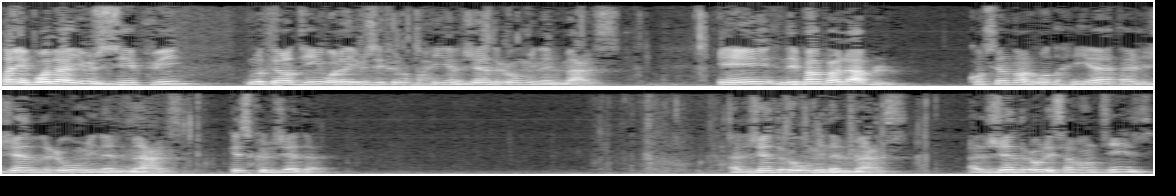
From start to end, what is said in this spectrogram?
طيب ولا يجزي puis l'auteur dit ولا يجزي في الأضحية الجذع من المعز et n'est pas valable concernant l'udhiya al-jad'u min al-ma'z qu'est-ce que le jad'a al-jad'u min al-ma'z al-jad'u les savants disent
